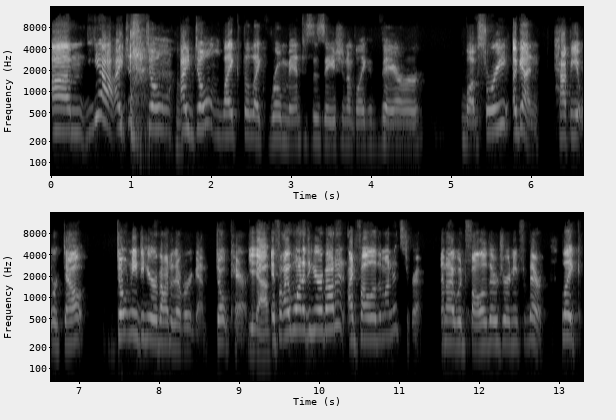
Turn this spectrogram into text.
Um, yeah, I just don't. I don't like the like romanticization of like their love story. Again, happy it worked out. Don't need to hear about it ever again. Don't care. Yeah. If I wanted to hear about it, I'd follow them on Instagram and I would follow their journey from there. Like,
